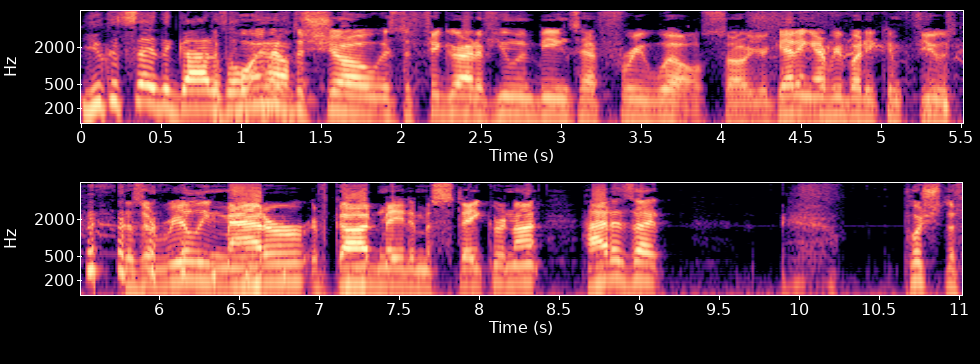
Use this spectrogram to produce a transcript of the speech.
you could say that god The is all the point of the show is to figure out if human beings have free will. So you're getting everybody confused. Does it really matter if God made a mistake or not? How does that push the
